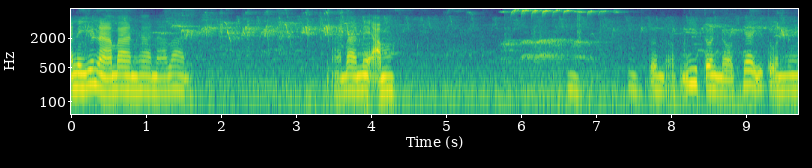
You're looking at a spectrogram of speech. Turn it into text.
อันนี้อยู่หน้าบ้านค่ะหน้าบ้านหาบ้านไม่อำอืมอืมต้นดอกนี่ต้นดอกแค่อีกต้นหนึง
